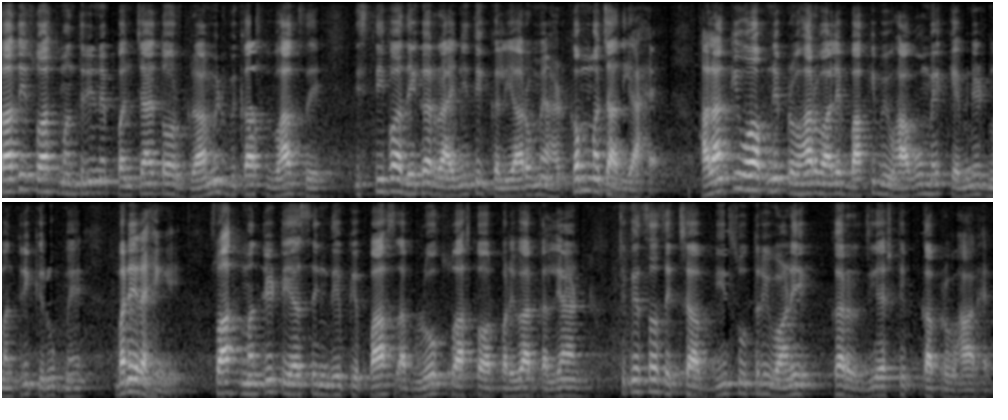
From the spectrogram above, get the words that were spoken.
साथ ही स्वास्थ्य मंत्री ने पंचायत और ग्रामीण विकास विभाग से इस्तीफा देकर राजनीतिक गलियारों में हड़कम मचा दिया है। हालाँकि वह अपने प्रभार वाले बाकी विभागों में कैबिनेट मंत्री के रूप में बने रहेंगे। स्वास्थ्य मंत्री टी एस सिंहदेव के पास अब लोक स्वास्थ्य और परिवार कल्याण, चिकित्सा शिक्षा, बीस सूत्री वाणिज्य कर जीएसटी का प्रभार है।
